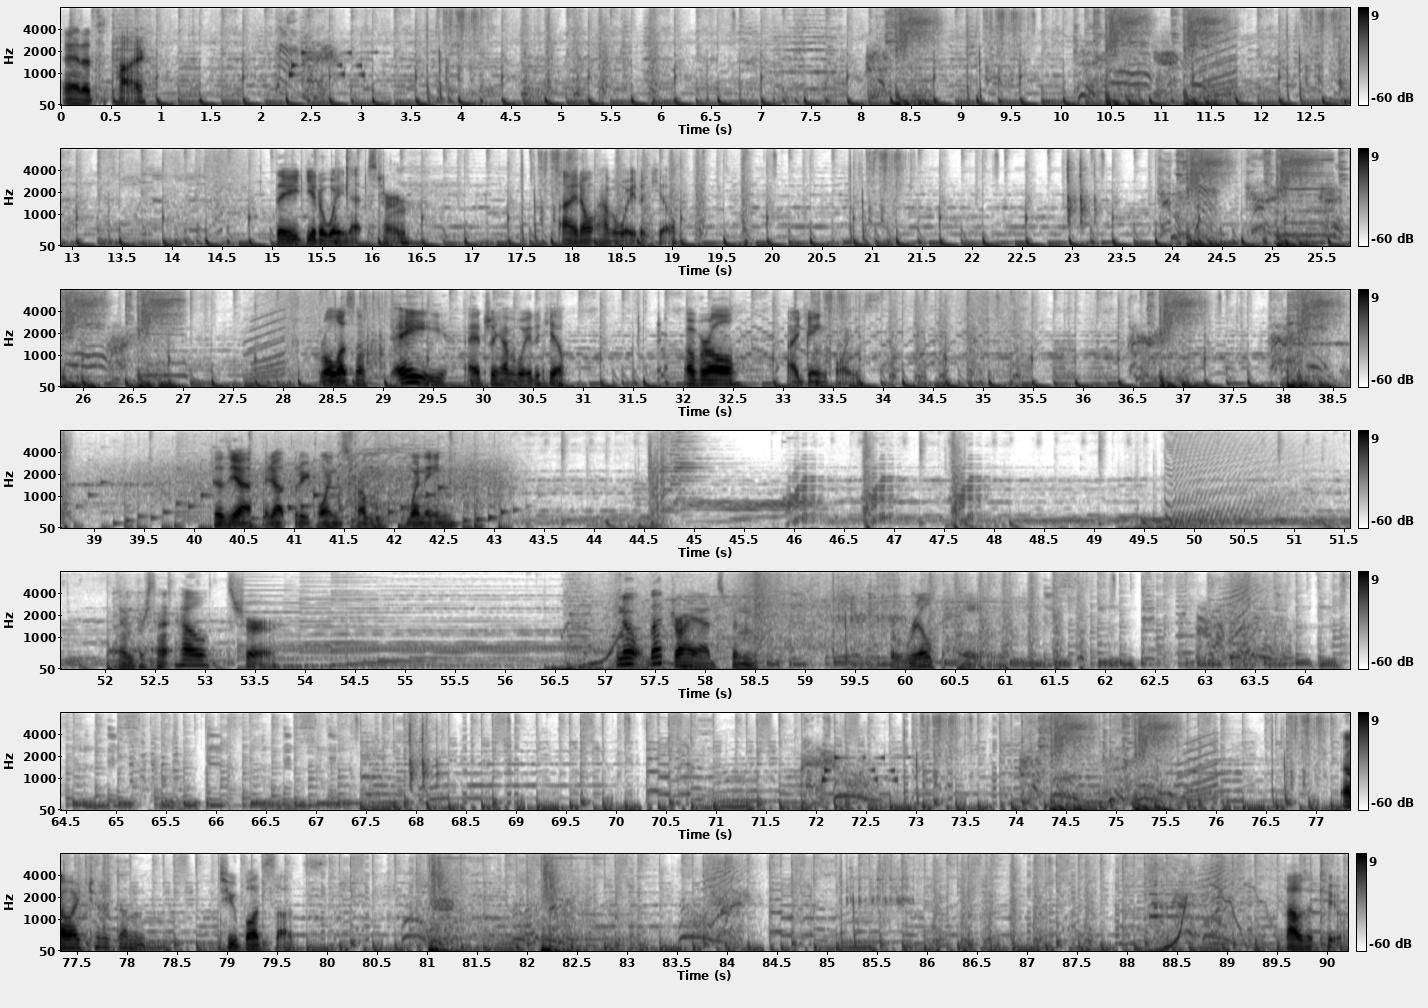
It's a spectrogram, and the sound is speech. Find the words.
And it's a tie. They get away next turn. I don't have a way to kill. Roll less than Hey! I actually have a way to kill. Overall, I gain coins. Because, yeah, I got three coins from winning. Ten percent health, sure. You know, that dryad's been a real pain. Oh, I should have done two blood suds. That was a two.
